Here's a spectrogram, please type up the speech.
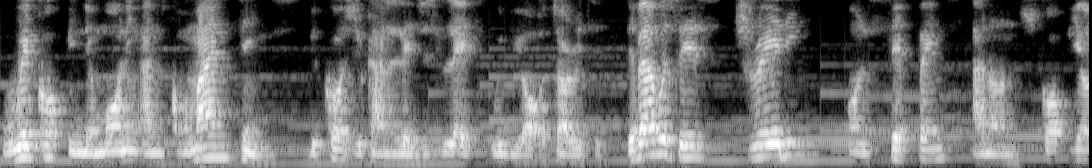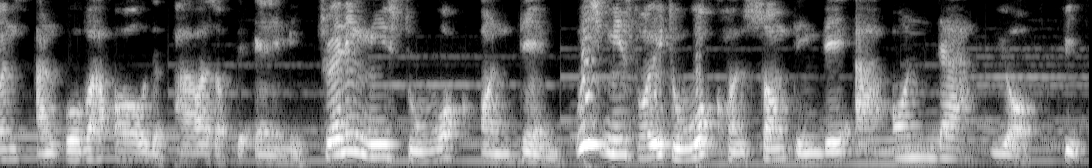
Wake up in the morning and command things because you can legislate with your authority. The Bible says trading on serpents and on scorpions and over all the powers of the enemy. Training means to walk on them, which means for you to walk on something, they are under your feet.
